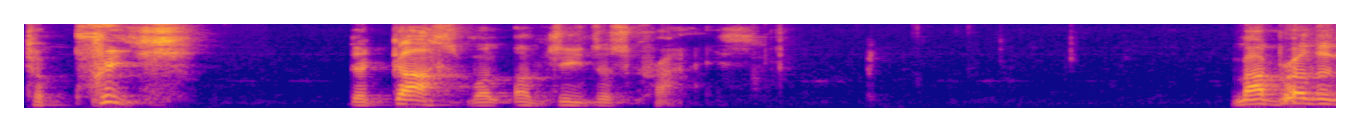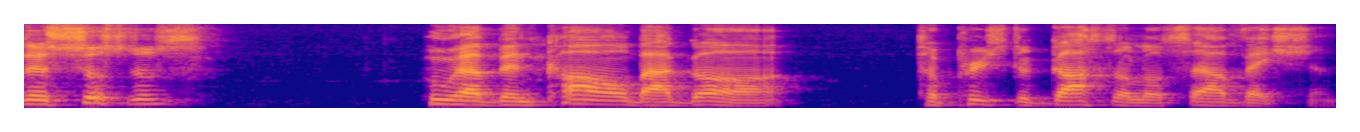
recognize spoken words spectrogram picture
to preach the gospel of Jesus Christ. My brothers and sisters who have been called by God to preach the gospel of salvation,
